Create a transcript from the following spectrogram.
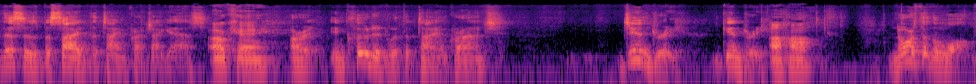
this is beside the time crunch, I guess, Okay. or included with the time crunch. Gendry, Gendry, Uh huh. north of the wall.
